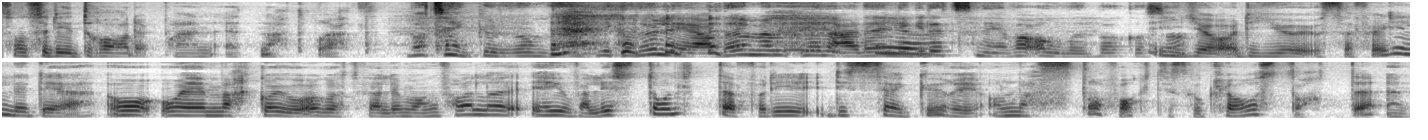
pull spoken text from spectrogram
Sånn som de drar det på en, et nettbrett. Hva tenker du om det? Vi kan jo le av det, men, men det, ligger det et snev av alvor bak også? Ja, de gjør jo selvfølgelig det. Og, og jeg merker jo også at veldig mange foreldre er jo veldig stolte, fordi de ser Guri han mestrer faktisk å klare å starte en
